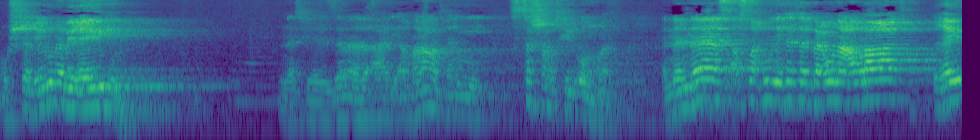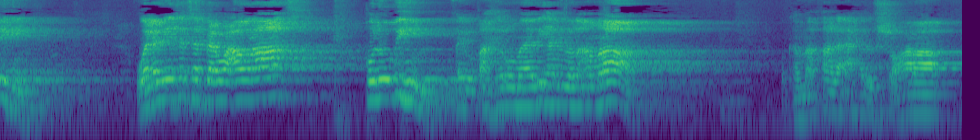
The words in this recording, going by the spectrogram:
مشتغلون بغيرهم. الناس في هذا الزمان هذه أمراض هذه استشرت في الأمة. أن الناس أصبحوا يتتبعون عورات غيرهم. ولم يتتبعوا عورات قلوبهم فيطهر ما بها من الأمراض. وكما قال أحد الشعراء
